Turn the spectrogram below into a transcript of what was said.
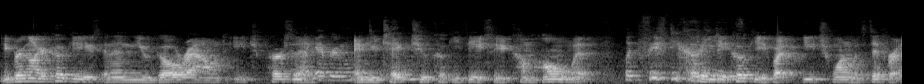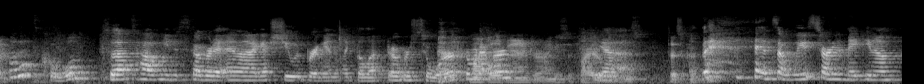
you bring all your cookies, and then you go around each person, Like everyone and you take two cookies each. So you'd come home with Like 50 cookies. 50 cookies, but each one was different. Oh, that's cool. So that's how he discovered it, and then I guess she would bring in like the leftovers to work or My old whatever. manager and I used to fight Yeah. this cookie. and so we started making them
